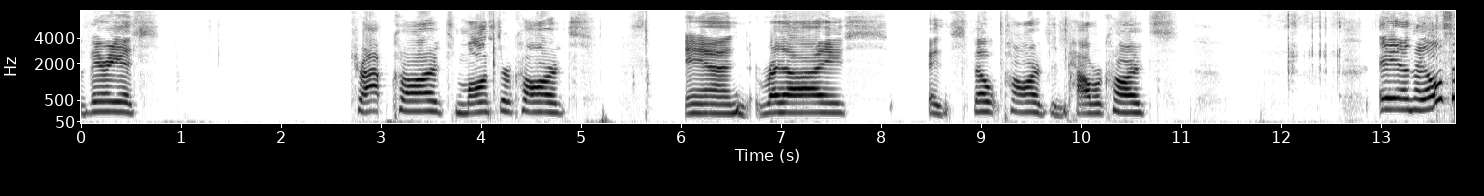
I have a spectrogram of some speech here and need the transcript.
various trap cards, monster cards, and red eyes, and spell cards, and power cards. And I also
